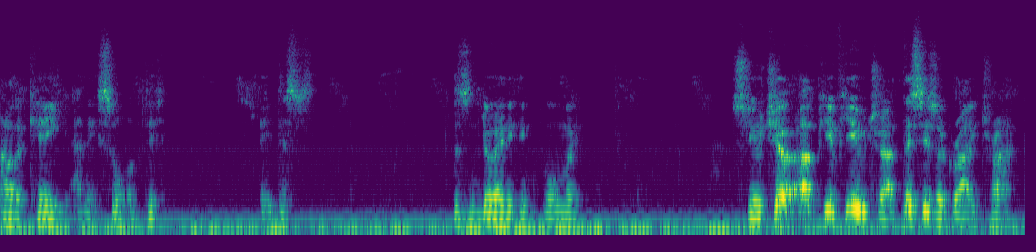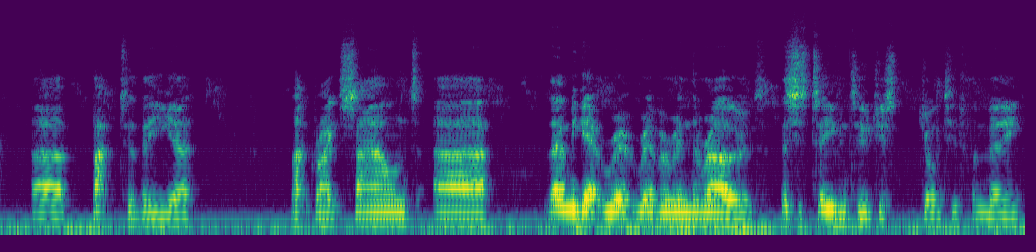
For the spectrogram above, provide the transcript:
out of key and it's sort of it just doesn't do anything for me. Suture Up Your Future. This is a great track. Uh, back to the uh, that great sound. Uh, then we get R River in the Road. This is even too just jointed for me.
